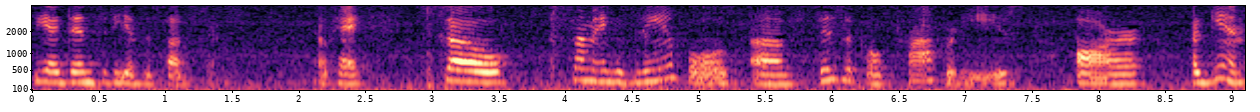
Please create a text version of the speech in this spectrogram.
the identity of the substance. Okay, so some examples of physical properties are, again,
